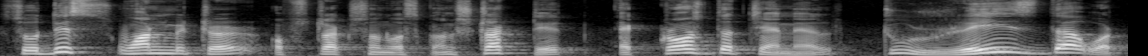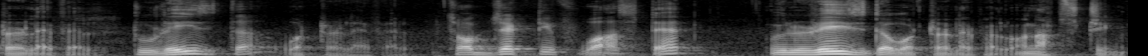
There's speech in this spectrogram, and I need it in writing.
So, this 1 meter obstruction was constructed across the channel to raise the water level to raise the water level. So, objective was that we will raise the water level on upstream.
